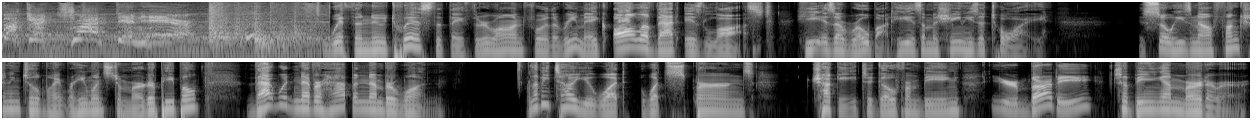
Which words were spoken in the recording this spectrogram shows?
fucking trapped in here! With the new twist that they threw on for the remake, all of that is lost. He is a robot, he is a machine, he's a toy. So he's malfunctioning to the point where he wants to murder people. That would never happen, number one. Let me tell you what what spurns Chucky to go from being your buddy to being a murderer.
